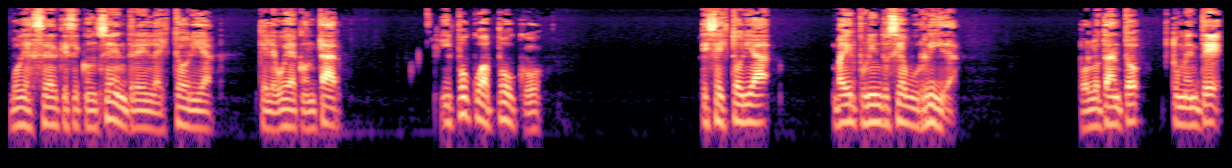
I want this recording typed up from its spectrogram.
voy a hacer que se concentre en la historia que le voy a contar y poco a poco esa historia va a ir poniéndose aburrida. Por lo tanto, tu mente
